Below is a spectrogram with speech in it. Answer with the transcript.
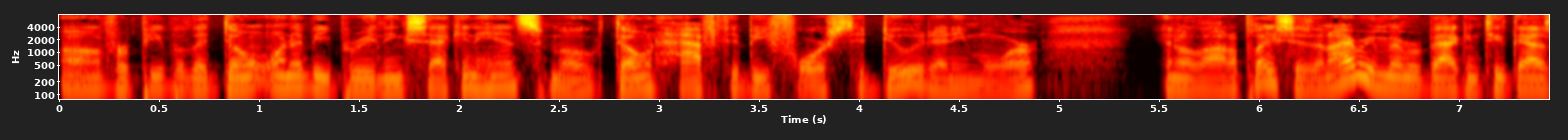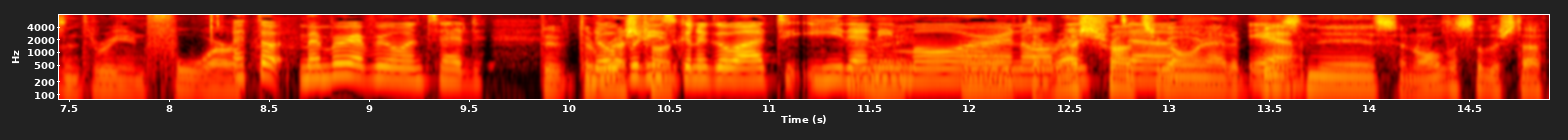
uh, for people that don't want to be breathing secondhand smoke, don't have to be forced to do it anymore in a lot of places. And I remember back in 2003 and four, I thought. Remember, everyone said the, the nobody's going to go out to eat Right, anymore, right. and the all restaurants this are going out of Yeah. business and all this other stuff.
